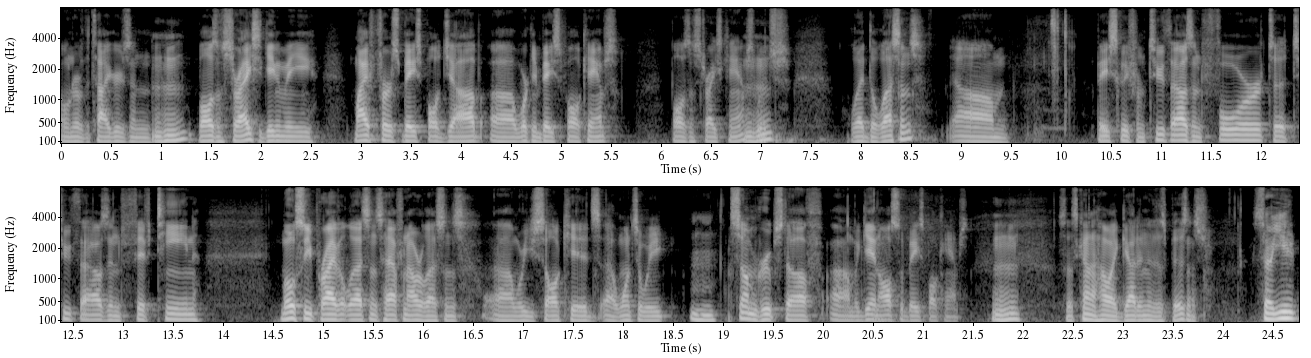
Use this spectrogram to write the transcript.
owner of the Tigers and Balls and Strikes. He gave me my first baseball job uh, working baseball camps, Balls and Strikes camps, which led to lessons. Um, basically from 2004 to 2015, mostly private lessons, half an hour lessons, uh, where you saw kids uh, once a week. Some group stuff. Um, again, also baseball camps. So that's kind of how I got into this business. So you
